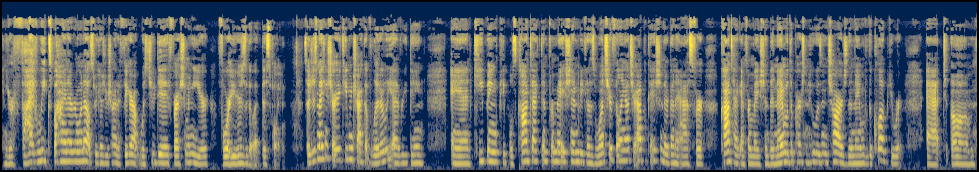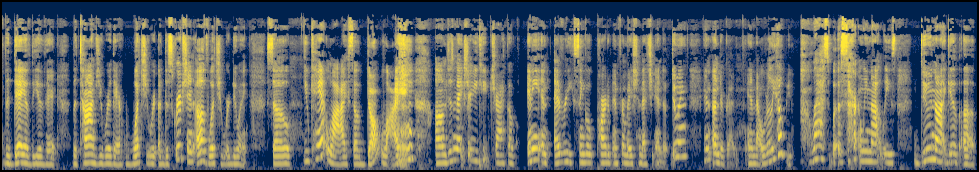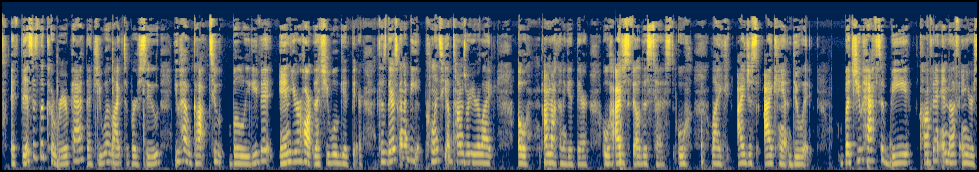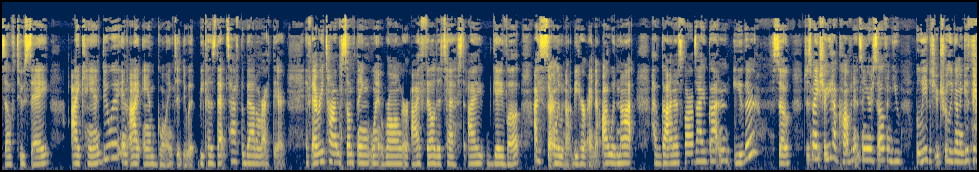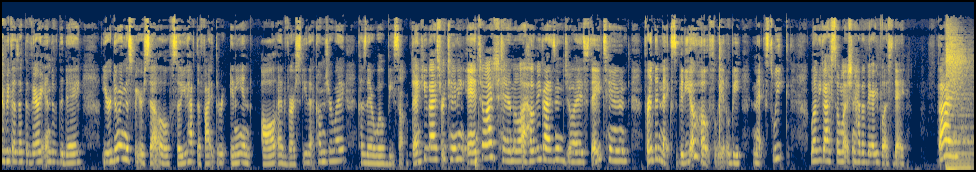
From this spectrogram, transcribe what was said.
and you're five weeks behind everyone else because you're trying to figure out what you did freshman year, four years ago at this point. So just making sure you're keeping track of literally everything and keeping people's contact information because once you're filling out your application, they're going to ask for contact information, the name of the person who was in charge, the name of the club you were at, um, the day of the event, the times you were there, what you were, a description of what you were doing. So you can't lie, so don't lie. um, just make sure you keep track of any and every single part of information that you end up doing in undergrad, and that will really help you. Last but certainly not least, do not give up. If this is the career path that you would like to pursue, you have got to believe it in your heart that you will get there because there's going to be plenty of times where you're like, oh, I'm not going to get there. Oh, I just failed this test. Oh, like I just, I can't do it. But you have to be confident enough in yourself to say, I can do it and I am going to do it because that's half the battle right there. If every time something went wrong or I failed a test, I gave up, I certainly would not be here right now. I would not have gotten as far as I've gotten either. So just make sure you have confidence in yourself and you believe that you're truly going to get there because at the very end of the day, you're doing this for yourself. So you have to fight through any and all adversity that comes your way because there will be some. Thank you guys for tuning into my channel. I hope you guys enjoy. Stay tuned for the next video. Hopefully it'll be next week. Love you guys so much and have a very blessed day. Bye.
